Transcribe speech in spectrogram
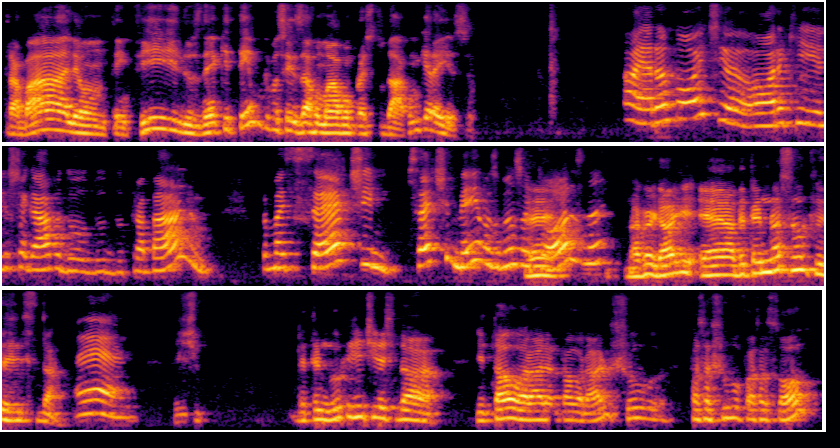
trabalham, têm filhos, né? Que tempo que vocês arrumavam para estudar? Como que era isso? Ah, era noite, a hora que ele chegava do, do, do trabalho, umas sete, sete e meia, mais ou menos, oito É. horas, né? Na verdade, é a determinação que fez a gente estudar. É, A gente determinou que a gente ia estudar de tal horário a tal horário, chuva, faça chuva, faça sol,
